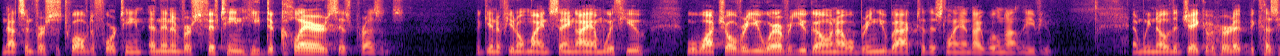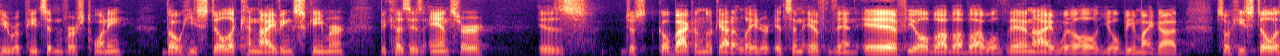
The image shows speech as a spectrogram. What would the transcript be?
And that's in verses 12 to 14. And then in verse 15, he declares his presence. Again, if you don't mind saying, I am with you, will watch over you wherever you go, and I will bring you back to this land. I will not leave you. And we know that Jacob heard it because he repeats it in verse 20, though he's still a conniving schemer, because his answer is just go back and look at it later. It's an if then. If you'll blah, blah, blah, well, then I will, you'll be my God. So he's still a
